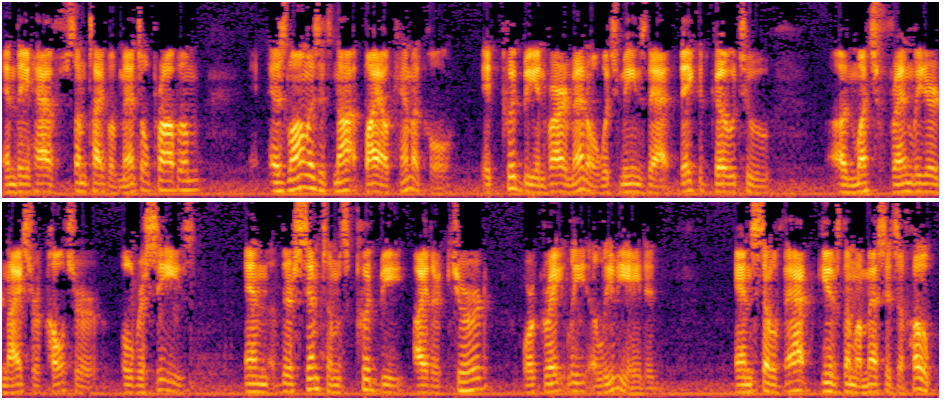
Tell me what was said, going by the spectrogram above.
and they have some type of mental problem, as long as it's not biochemical, it could be environmental, which means that they could go to a much friendlier, nicer culture overseas, and their symptoms could be either cured or greatly alleviated. And so that gives them a message of hope.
